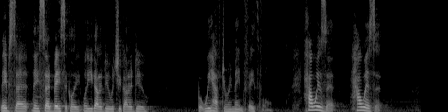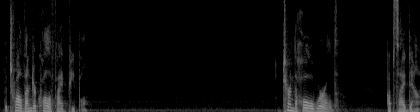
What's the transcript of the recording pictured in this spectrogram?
they've said, they said basically, well, you got to do what you got to do, but we have to remain faithful. How is it? How is it? The 12 underqualified people turned the whole world upside down.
